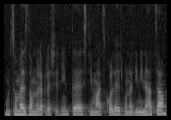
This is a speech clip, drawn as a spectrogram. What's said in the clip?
Mulțumesc, domnule președinte, stimați colegi, bună dimineața!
